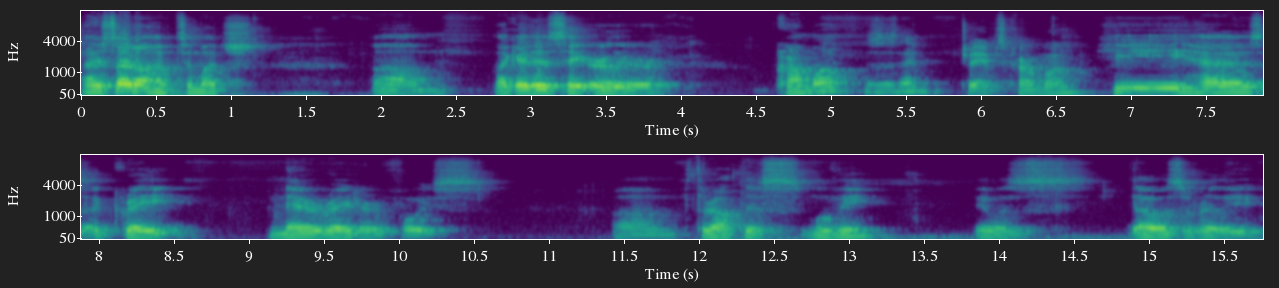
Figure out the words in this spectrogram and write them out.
I so I don't have too much. Um like I did say earlier, Cromwell is his name. James Cromwell. He has a great narrator voice um, throughout this movie. It was that was a really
